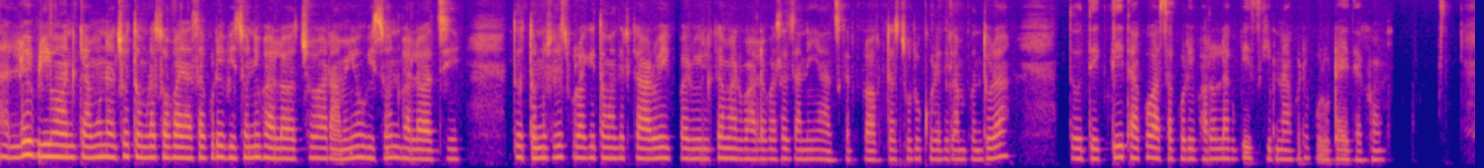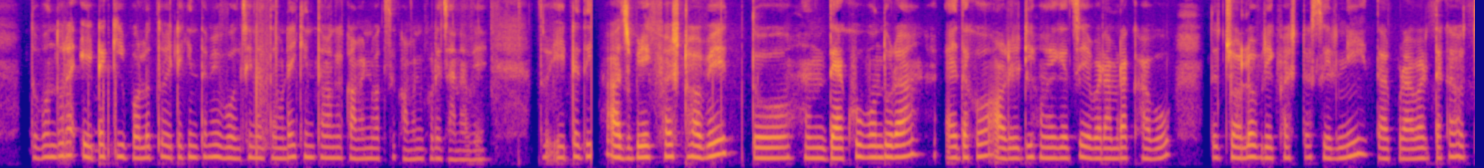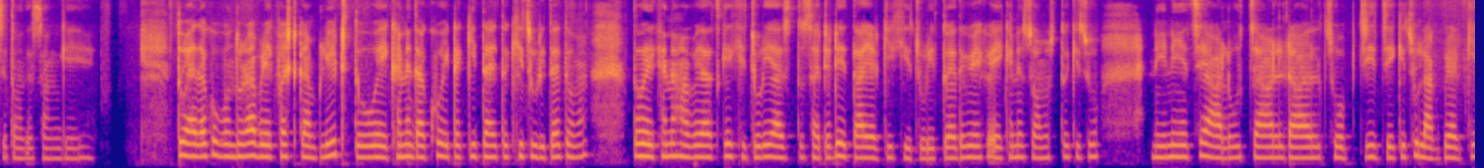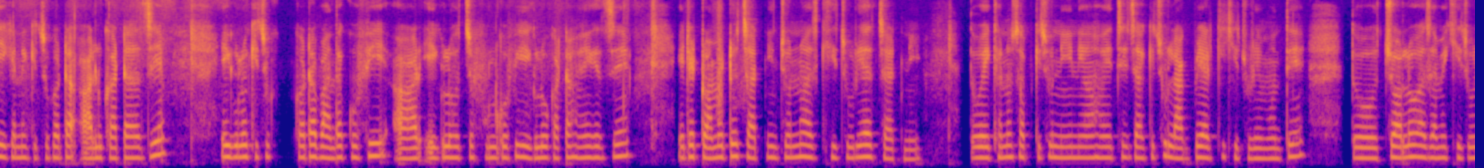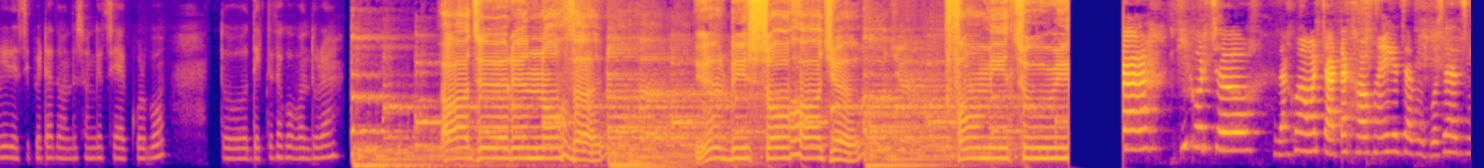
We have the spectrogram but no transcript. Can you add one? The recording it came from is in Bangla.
হ্যালো এভরিওয়ান, কেমন আছো? তোমরা সবাই আশা করি ভীষণই ভালো আছো আর আমিও ভীষণ ভালো আছি। তো তনুশ্রীজ ব্লগে তোমাদেরকে আরও একবার ওয়েলকাম আর ভালোবাসা জানিয়ে আজকের ব্লগটা শুরু করে দিলাম বন্ধুরা। তো দেখতেই থাকো, আশা করি ভালো লাগবে, স্কিপ না করে পুরোটাই দেখো। তো বন্ধুরা, এটা কি বলো তো? এটা কিন্তু আমি বলছি না, তোমরাই কিন্তু আমাকে কমেন্ট বক্সে কমেন্ট করে জানাবে। তো এটা দিয়ে আজ ব্রেকফাস্ট হবে। তো দেখো বন্ধুরা, এই দেখো অলরেডি হয়ে গেছে, এবার আমরা খাব। তো চলো ব্রেকফাস্টটা সেরে নিই তারপর আবার দেখা হচ্ছে তোমাদের সঙ্গে। তো এই দেখো বন্ধুরা ব্রেকফাস্ট কমপ্লিট তো এখানে দেখো এটা কি, তাই তো খিচুড়ি, তাই তোমার তো এখানে হবে আজকে খিচুড়ি, আজ তো স্যাটারডে তাই আর কি খিচুড়ি। তো এই দেখো এখানে সমস্ত কিছু নিয়ে নিয়েছে, আলু, চাল, ডাল, সবজি, যে কিছু লাগবে আর কি। এখানে কিছু কটা আলু কাটা আছে। এইগুলো কিছু কটা বাঁধাকপি আর এইগুলো হচ্ছে ফুলকপি এগুলো কাটা হয়ে গেছে। এটা টমেটো চাটনির জন্য আজ খিচুড়ি আর চাটনি। তো এখানেও সব কিছু নিয়ে নেওয়া হয়েছে, যা কিছু লাগবে আর কি খিচুড়ির মধ্যে। তো চলো আজ আমি খিচুড়ি রেসিপিটা তোমাদের সঙ্গে শেয়ার করব। তো দেখতে থাকো বন্ধুরা। for me to. কি করছ? দেখো আমার চাটা খাওয়া হয়ে গেছে আমি বসে আছি।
